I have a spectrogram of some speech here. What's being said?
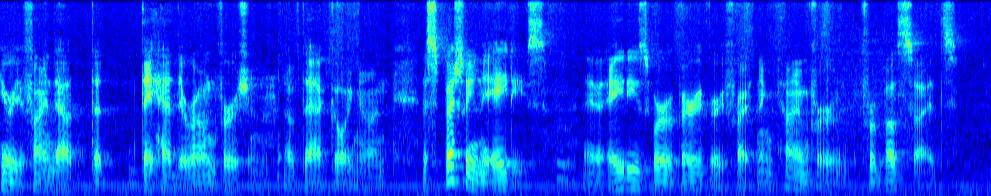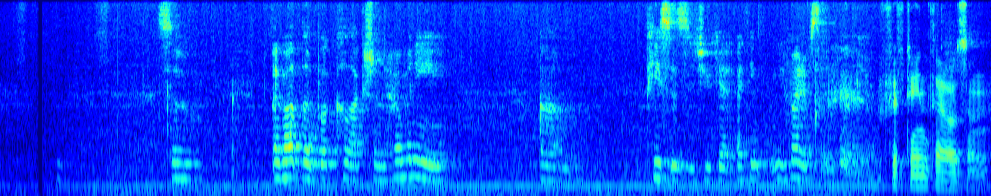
here you find out that they had their own version of that going on, especially in the 80s. Mm-hmm. The 80s were a very, very frightening time for, for both sides. So, about the book collection, how many um, pieces did you get? I think you might have said earlier. 15,000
